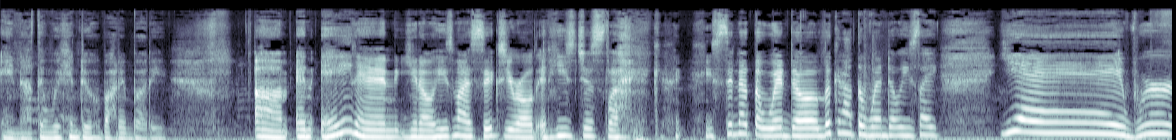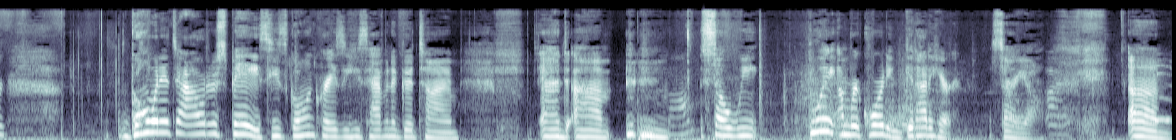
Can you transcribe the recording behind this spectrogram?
ain't nothing we can do about it, buddy. Um, and Aiden, you know, he's my six year old, and he's just like, he's sitting at the window, looking out the window. He's like, Yay, we're going into outer space. He's going crazy. He's having a good time. And um so we wait, I'm recording. Get out of here. Sorry, y'all. Um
